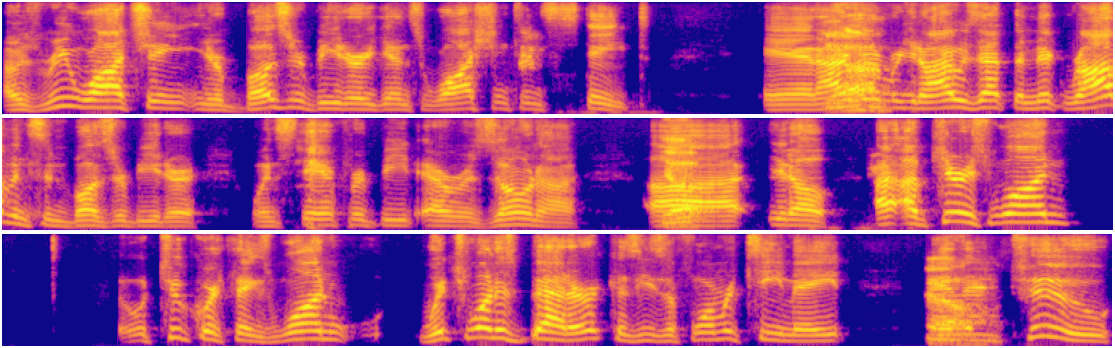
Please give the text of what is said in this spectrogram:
I was rewatching your buzzer beater against Washington State, and I remember, you know, I was at the Nick Robinson buzzer beater when Stanford beat Arizona. Uh, You know, I, am curious. One, two quick things. One, which one is better? Because he's a former teammate. And then two,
